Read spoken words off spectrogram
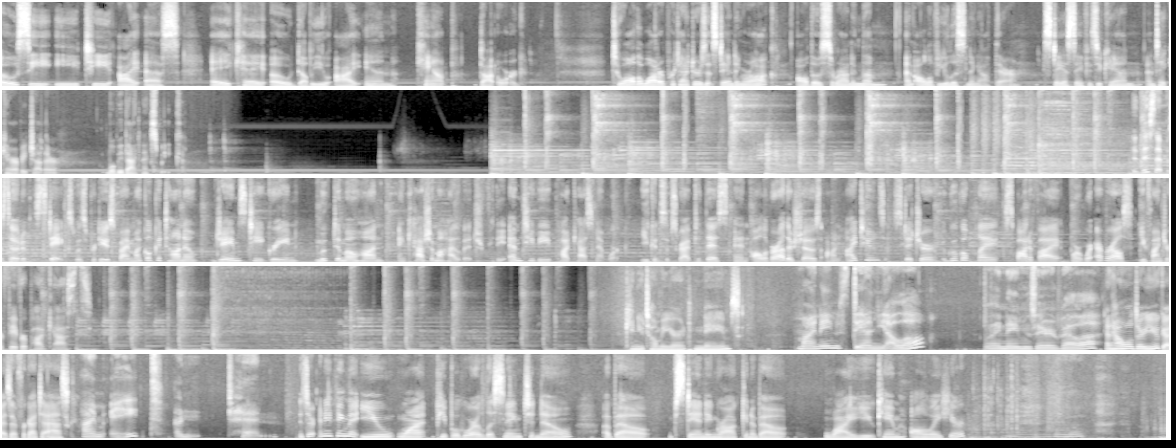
O C E T I S A K O W I N camp.org. To all the water protectors at Standing Rock, all those surrounding them, and all of you listening out there, stay as safe as you can and take care of each other. We'll be back next week. This episode of The Stakes was produced by Michael Catano, James T. Green, Mukta Mohan, and Kasia Mychajlowycz for the MTV Podcast Network. You can subscribe to this and all of our other shows on iTunes, Stitcher, Google Play, Spotify, or wherever else you find your favorite podcasts. Can you tell me your names? My name is Daniela. My name is Arabella. And how old are you guys? I forgot to ask. I'm eight and ten. Is there anything that you want people who are listening to know about Standing Rock and about why you came all the way here? Mm-hmm.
